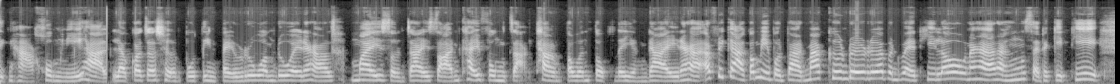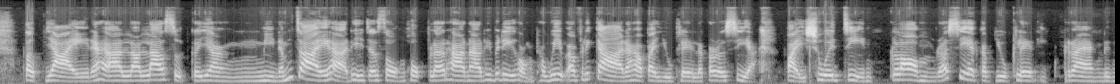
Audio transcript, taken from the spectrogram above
สิงหาคมนี้ค่ะ แล้วก็จะเชิญปูตินไปร่วมด้วยนะคะ ไม่สนใจสารไคฟงจากทางตะวันตกแต่อย่างใดนะคะแอฟริกาก็มีบทบาทมากขึ้นเรื่อยๆบนเวทีโลกนะคะ ทั้งเศรษฐกิจที่เติบใหญ่นะคะแล้วล่าสุดก็ยังมีน้ำใจค่ะที่จะส่ง6 ประธานาธิบดีของทวีปแอฟริกานะคะไปยูเครนแล้วก็รัสเซียไปช่วยจีนกล่อมรัสเซียกับยูเครนอีกแรงหนึ่ง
